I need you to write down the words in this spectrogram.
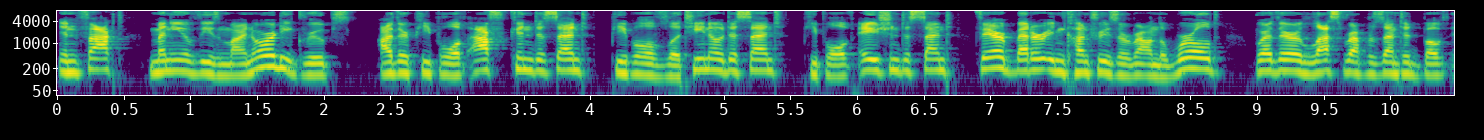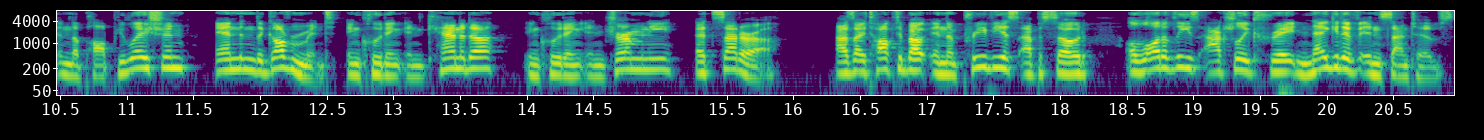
In fact, many of these minority groups Either people of African descent, people of Latino descent, people of Asian descent fare better in countries around the world where they're less represented both in the population and in the government, including in Canada, including in Germany, etc. As I talked about in the previous episode, a lot of these actually create negative incentives.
